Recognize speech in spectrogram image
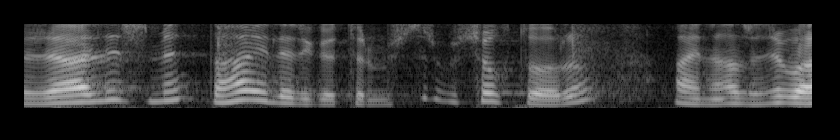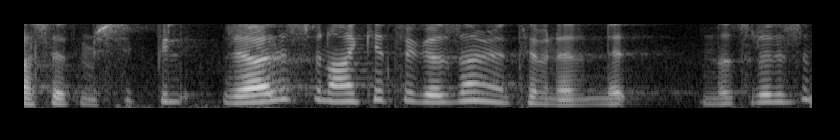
realizmi daha ileri götürmüştür. Bu çok doğru. Aynen az önce bahsetmiştik. Realizmin anket ve gözlem yöntemine naturalizm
